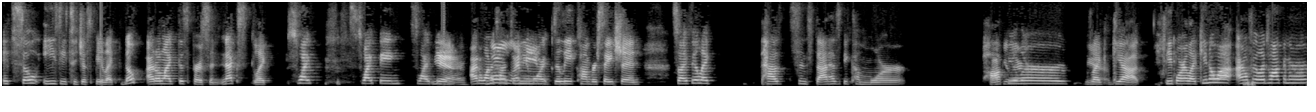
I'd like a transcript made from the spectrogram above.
it's so easy to just be like, nope, I don't like this person. Next, like swipe, swiping, swiping. Yeah. I don't want to Well, talk to you I anymore. mean- Delete conversation. So I feel like has since that has become more popular, like yeah, people are like, you know what? I don't feel like talking to her.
